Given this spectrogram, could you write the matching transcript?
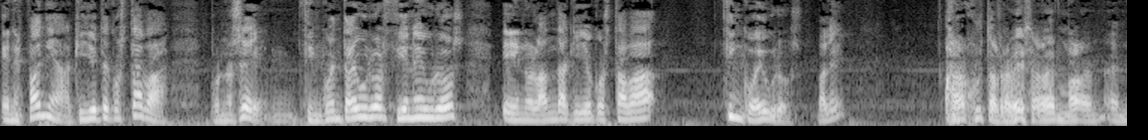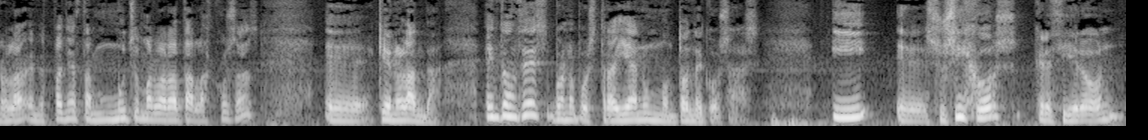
en España aquello te costaba, pues no sé, 50 euros, 100 euros, en Holanda aquello costaba 5 euros, ¿vale? Ahora justo al revés, ahora en, España están mucho más baratas las cosas eh, que en Holanda. Entonces, bueno, pues traían un montón de cosas. Y eh, sus hijos crecieron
